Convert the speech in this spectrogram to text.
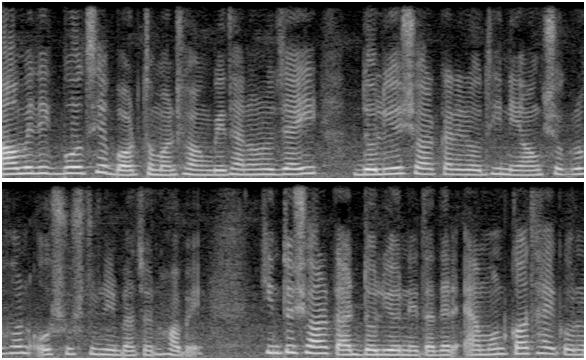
আওয়ামী লীগ বলছে, বর্তমান সংবিধান অনুযায়ী দলীয় সরকারের অধীনে অংশগ্রহণ ও সুষ্ঠু নির্বাচন হবে। কিন্তু সরকার, দলীয় নেতাদের এমন কথায় কোনো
